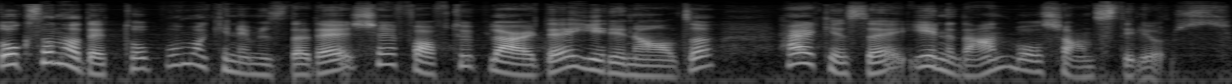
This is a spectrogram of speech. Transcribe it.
90 adet top bu makinemizde de şeffaf tüplerde yerini aldı. Herkese yeniden bol şans diliyoruz.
